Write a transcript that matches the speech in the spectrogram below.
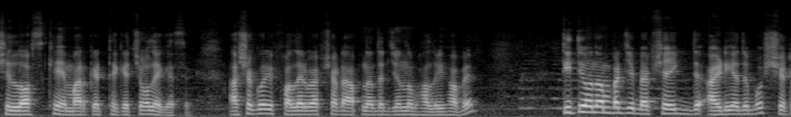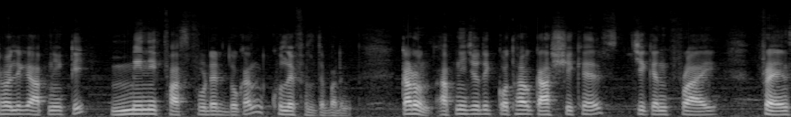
সে লস খেয়ে মার্কেট থেকে চলে গেছে। আশা করি ফলের ব্যবসাটা আপনাদের জন্য ভালোই হবে। তৃতীয় নাম্বার যে ব্যবসায়িক আইডিয়া দেবো, সেটা হলে আপনি একটি মিনি ফাস্টফুডের দোকান খুলে ফেলতে পারেন। কারণ আপনি যদি কোথাও কাজ শিখে chicken fry, French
